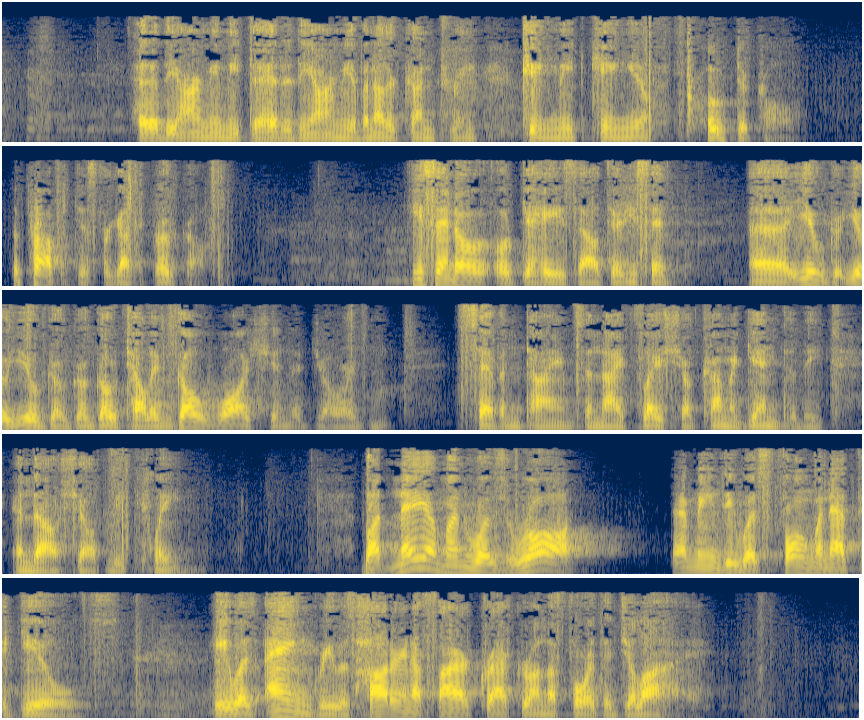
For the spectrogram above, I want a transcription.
head of the army meet the head of the army of another country, king meet king, you know, protocol. The prophet just forgot the protocol. He sent old, old Gehazi out there, and he said, uh, you, you, you go, go, go tell him, go wash in the Jordan seven times, and thy flesh shall come again to thee, and thou shalt be clean. But Naaman was wroth. That means he was foaming at the gills. He was angry. He was hotter than a firecracker on the 4th of July.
